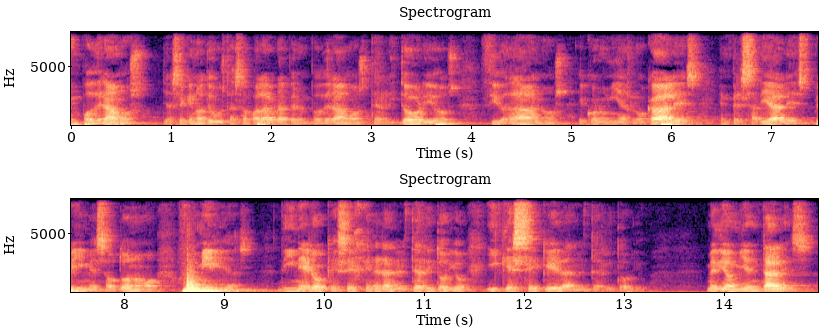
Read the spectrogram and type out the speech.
empoderamos, ya sé que no te gusta esa palabra, pero empoderamos territorios, ciudadanos, economías locales, empresariales, pymes, autónomos, familias dinero que se genera en el territorio y que se queda en el territorio. Medioambientales.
